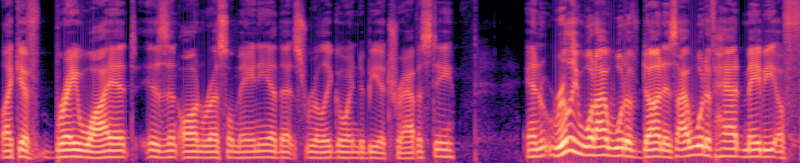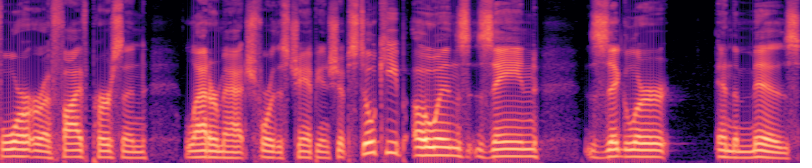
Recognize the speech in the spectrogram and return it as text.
Like if Bray Wyatt isn't on WrestleMania, that's really going to be a travesty. And really, what I would have done is I would have had maybe a four or a five person ladder match for this championship. Still keep Owens, Zayn, Ziggler, and The Miz.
